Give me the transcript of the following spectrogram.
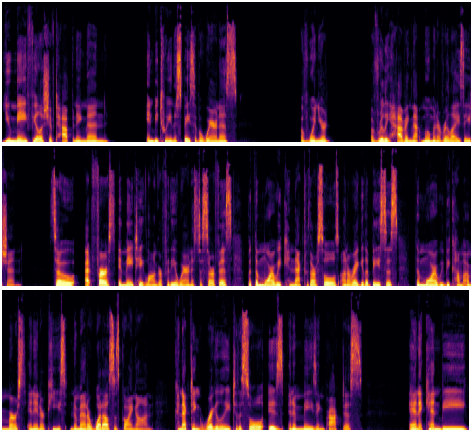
you may feel a shift happening then in between the space of awareness of when you're of really having that moment of realization. So at first, it may take longer for the awareness to surface, but the more we connect with our souls on a regular basis, the more we become immersed in inner peace, no matter what else is going on. Connecting regularly to the soul is an amazing practice. And it can be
